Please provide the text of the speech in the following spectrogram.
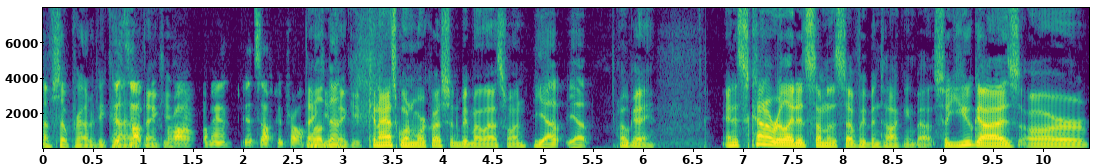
I'm so proud of you, Good Kyle. self thank you. man. Good self control. Thank Well you. done. Thank you. Can I ask one more question to be my last one? Yep. Yep. Okay. And it's kind of related to some of the stuff we've been talking about. So you guys are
